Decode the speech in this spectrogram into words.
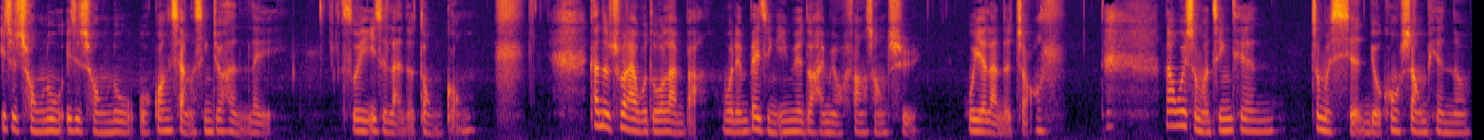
一直重录，一直重录，我光想心就很累，所以一直懒得动工。看得出来我多懒吧？我连背景音乐都还没有放上去，我也懒得找。那为什么今天这么闲有空上片呢？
